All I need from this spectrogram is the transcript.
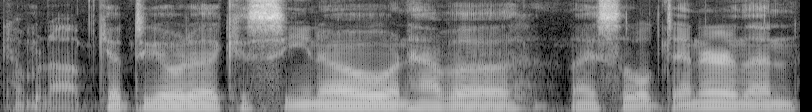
coming up. Get to go to a casino and have a nice little dinner, and then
